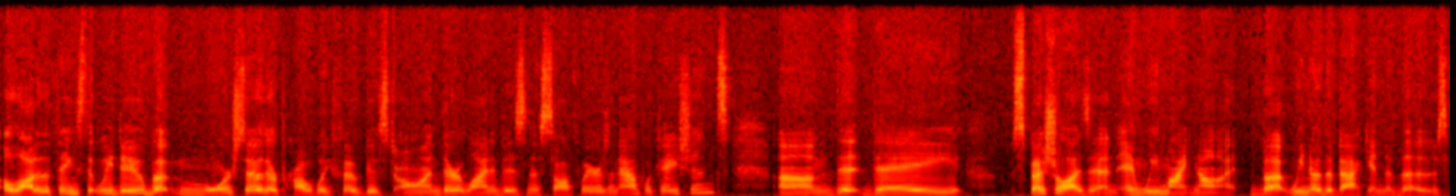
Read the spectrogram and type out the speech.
a lot of the things that we do, but more so, they're probably focused on their line of business softwares and applications um, that they specialize in, and we might not, but we know the back end of those.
